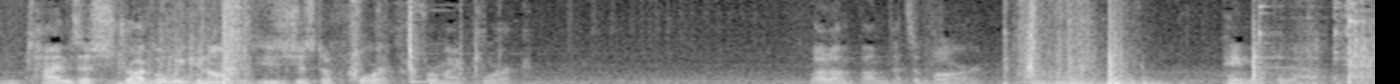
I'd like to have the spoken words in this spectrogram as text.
In times of struggle, we can always use just a fork for my pork. But um bum, that's a bar. Pay me for that.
